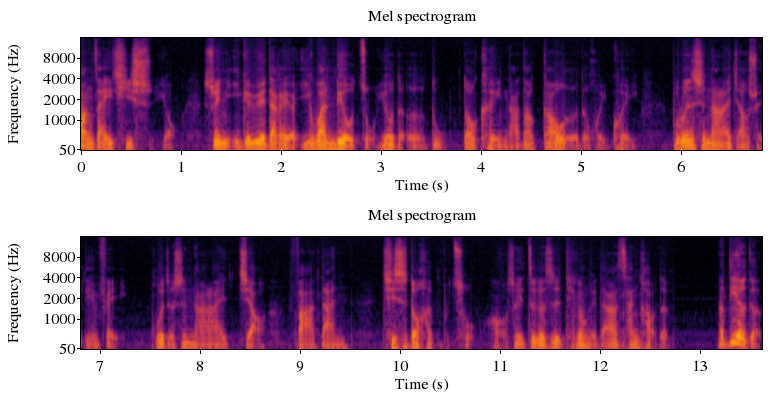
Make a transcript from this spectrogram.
放在一起使用，所以你一个月大概有一万六左右的额度，都可以拿到高额的回馈。不论是拿来缴水电费，或者是拿来缴罚单，其实都很不错。好，所以这个是提供给大家参考的。那第二个，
